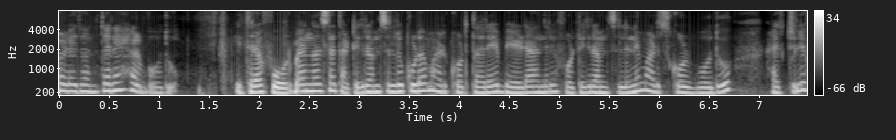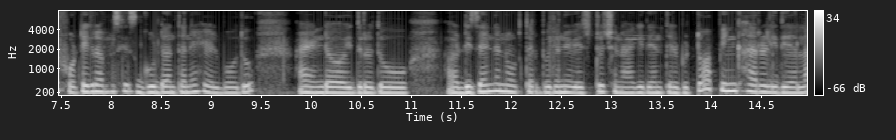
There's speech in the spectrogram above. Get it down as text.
ಒಳ್ಳೆಯದು ಅಂತಲೇ ಹೇಳ್ಬೋದು. ಈ ಥರ ಫೋರ್ ಬ್ಯಾಂಗಲ್ಸ್ನ ತರ್ಟಿ ಗ್ರಾಮ್ಸಲ್ಲೂ ಕೂಡ ಮಾಡಿಕೊಡ್ತಾರೆ. ಬೇಡ ಅಂದರೆ ಫೋರ್ಟಿ ಗ್ರಾಮ್ಸಲ್ಲೇ ಮಾಡಿಸ್ಕೊಳ್ಬೋದು. Actually forty grams is good ಅಂತಲೇ ಹೇಳ್ಬೋದು. ಆ್ಯಂಡ್ ಇದ್ರದ್ದು ಡಿಸೈನ್ನ ನೋಡ್ತಾ ಇರ್ಬೋದು. ನೀವು ಎಷ್ಟು ಚೆನ್ನಾಗಿದೆ ಅಂತ ಹೇಳ್ಬಿಟ್ಟು ಆ ಪಿಂಕ್ ಹರಳು ಇದೆಯಲ್ಲ,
